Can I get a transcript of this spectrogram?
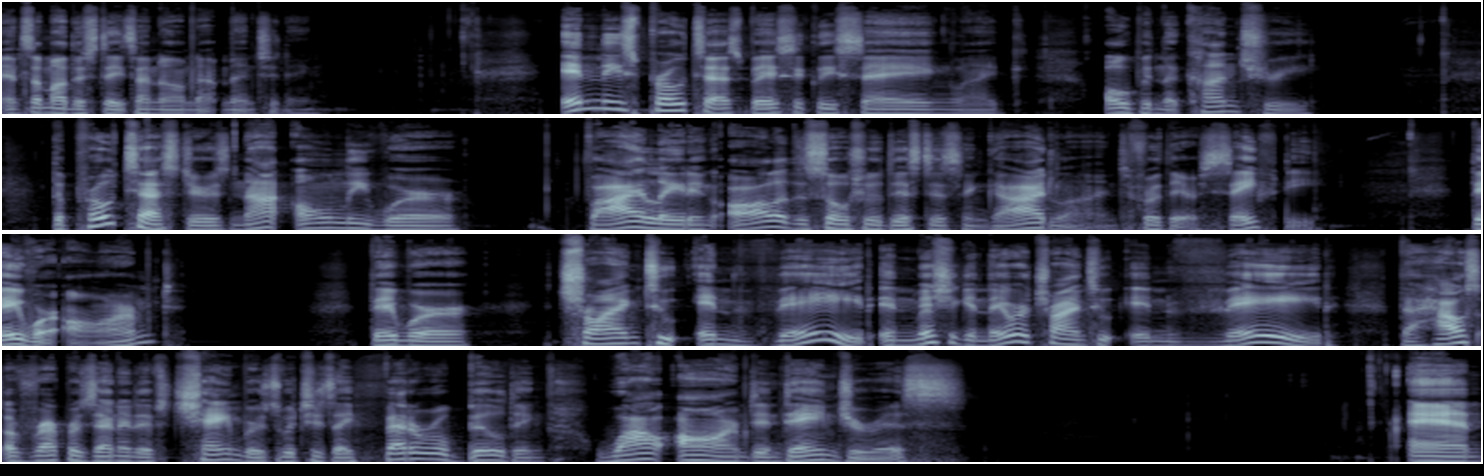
and some other states I know I'm not mentioning. In these protests, basically saying, like, open the country, the protesters not only were violating all of the social distancing guidelines for their safety, they were armed. They were trying to invade in Michigan. They were trying to invade the House of Representatives chambers, which is a federal building, while armed and dangerous. And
